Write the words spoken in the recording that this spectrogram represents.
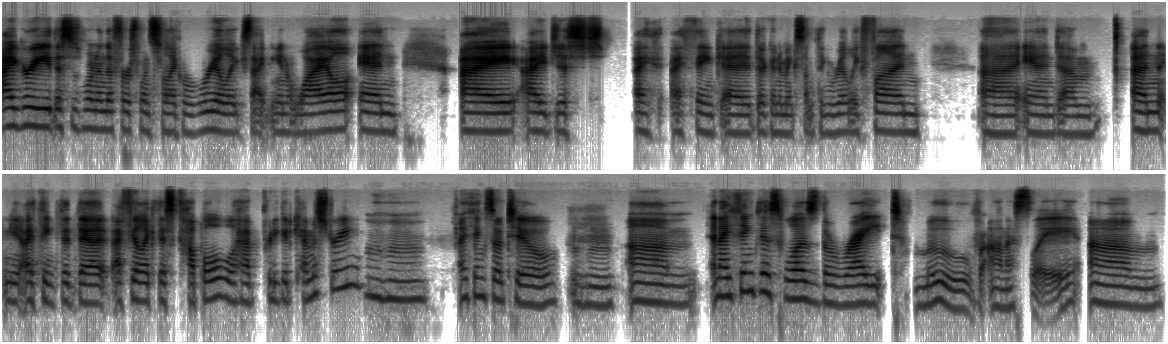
I agree. This is one of the first ones to like really excite me in a while, and I I just I I think uh, they're going to make something really fun, uh, and um, and you know, I think that that I feel like this couple will have pretty good chemistry. Mm-hmm. I think so too. Mm-hmm. Um, and I think this was the right move. Honestly, um,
